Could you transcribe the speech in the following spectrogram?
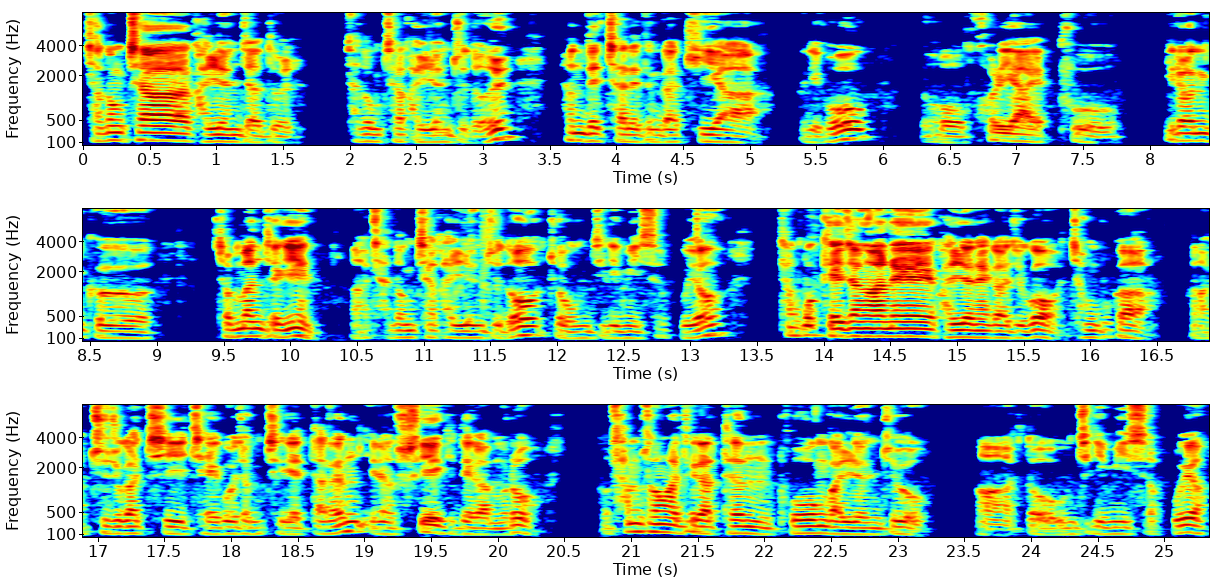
자동차 관련자들, 자동차 관련주들, 현대차라든가 기아 그리고 또 코리아 F 이런 그 전반적인 아, 자동차 관련주도 좀 움직임이 있었고요. 상법 개정안에 관련해 가지고 정부가 아, 주주가치 재고 정책에 따른 이런 수혜 기대감으로 또 삼성화재 같은 보험 관련주 어, 또 움직임이 있었고요.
